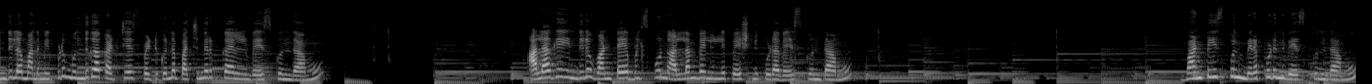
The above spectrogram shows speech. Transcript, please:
ఇందులో మనం ఇప్పుడు ముందుగా కట్ చేసి పెట్టుకున్న పచ్చిమిరపకాయలను వేసుకుందాము. అలాగే ఇందులో వన్ టేబుల్ స్పూన్ అల్లం వెల్లుల్లి పేస్ట్ని కూడా వేసుకుందాము. వన్ టీ స్పూన్ మిరప్పొడిని వేసుకుందాము.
